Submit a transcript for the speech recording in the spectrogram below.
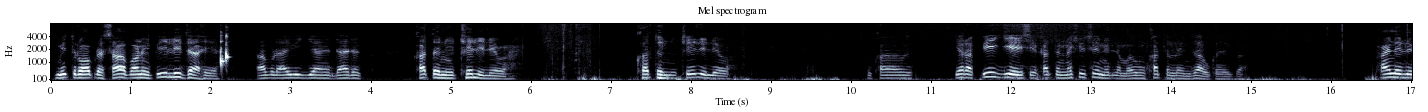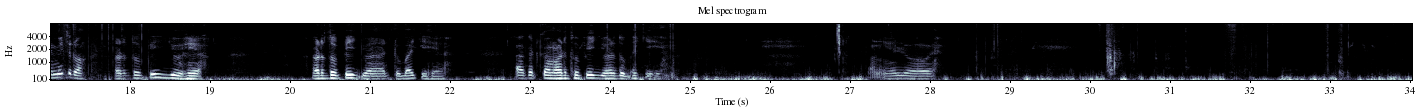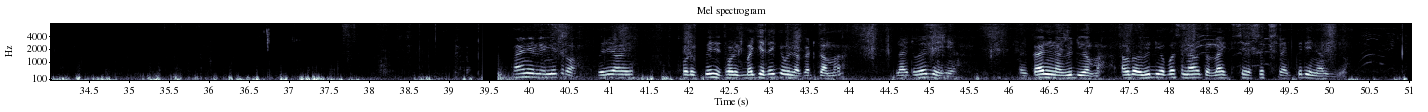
મિત્રો, આપણે ચા પાણી પી લીધા છે. આપણે આવી ગયા ડાયરેક્ટ ખાતરની ઠેલી લેવા. ખાતરની ઠેલી લેવા. ખા યાર પી ગયા છે ખાતર નાખ્યું છે ને એટલે હું ખાતર લઈને જાઉં કહે ફાઇનલી મિત્રો અડધું પી ગયું છે અડધું પી ગયું આટલું બાકી છે આ કટકામાં અડધું પી ગયું અડધું બાકી છે પાણી હેલ્યું હવે ફાઇનલી મિત્રો બિરયાણી થોડીક પીસી થોડીક બાકી રહી ગઈ ઓલા કટકામાં. લાઇટ વહી ગઈ છે. કાલના વિડીયોમાં. આવડો વીડિયો પસંદ આવે તો લાઇક શેર સબસ્ક્રાઈબ કરી નાખજો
